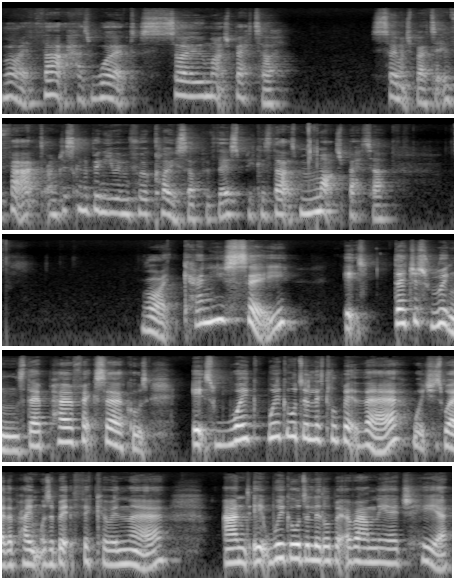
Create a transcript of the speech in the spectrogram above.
Right, that has worked so much better. So much better. In fact, I'm just going to bring you in for a close-up of this because that's much better. Right, can you see? It's They're just rings, they're perfect circles. It's wig wiggled a little bit there, which is where the paint was a bit thicker in there, and it wiggled a little bit around the edge here.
